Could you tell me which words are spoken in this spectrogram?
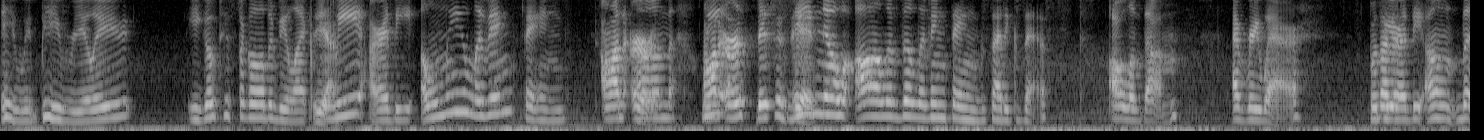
it would be really egotistical to be like Yes. we are the only living things on Earth, on, on, we- Earth, this is we it. know all of the living things that exist. All of them. Everywhere. but We are the only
